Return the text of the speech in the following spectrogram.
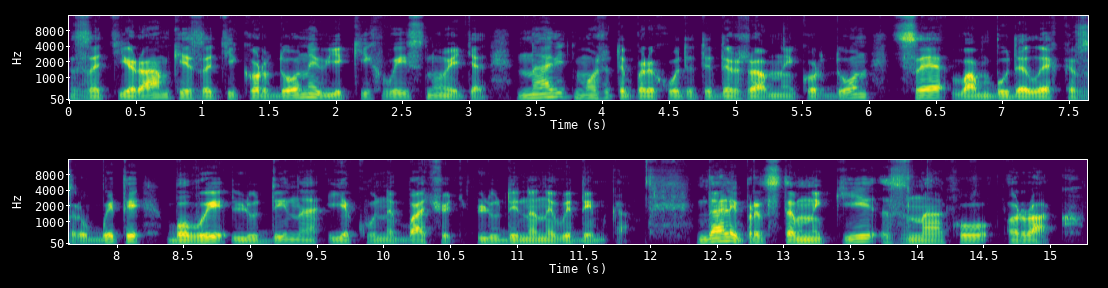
за ті рамки, за ті кордони, в яких ви існуєте. Навіть можете переходити державний кордон. Це вам буде легко зробити, бо ви людина, яку не бачать, людина невидимка. Далі представники знаку рак.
